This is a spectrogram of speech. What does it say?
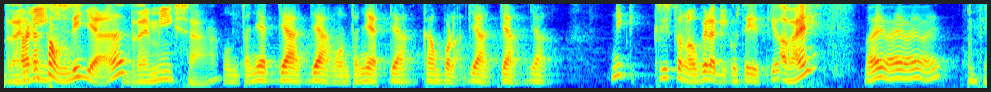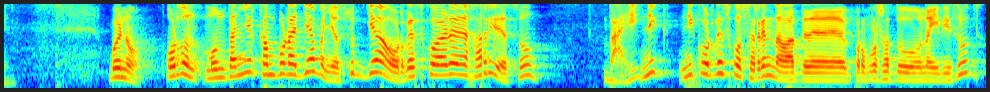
Arrakasta ondila, ez? Remixa. Montañer, ja, ja, Montañer, ja, kanpora, ja, ja, ja. Nik kriston aukerak ikuste dizkiot. Ah, bai? Bai, bai, bai, bai. En fin. Bueno, ordon, Montañer kanpora ja, baina zuk ja ordezkoa ere jarri dezu. Bai? Nik, nik ordezko zerrenda bat eh, proposatu nahi dizut.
